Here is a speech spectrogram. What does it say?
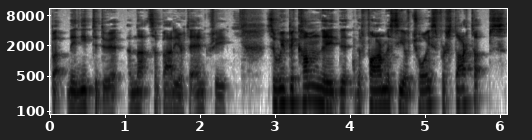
but they need to do it, and that's a barrier to entry. So we've become the, the, the pharmacy of choice for startups.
